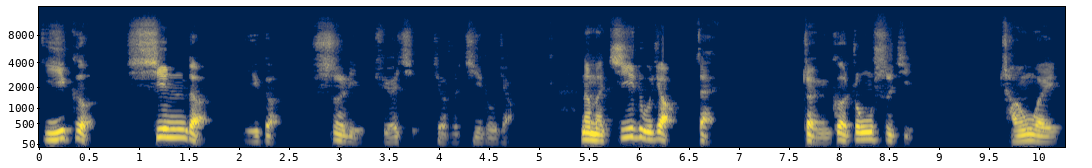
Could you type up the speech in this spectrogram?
一个新的一个势力崛起，就是基督教。那么基督教整个中世纪，成为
